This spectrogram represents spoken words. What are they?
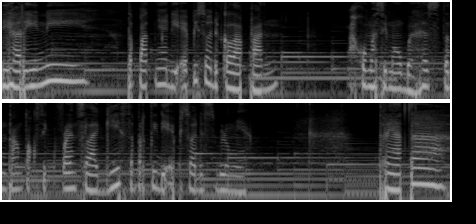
Di hari ini, tepatnya di episode ke-8, aku masih mau bahas tentang toxic friends lagi seperti di episode sebelumnya. Ternyata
